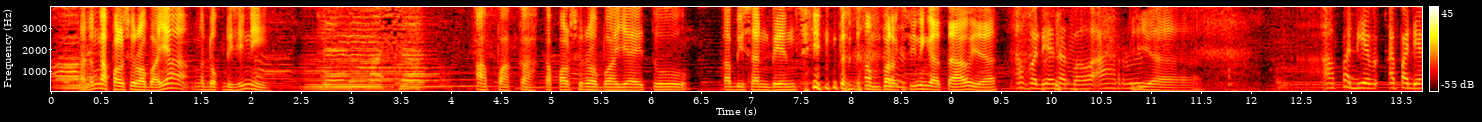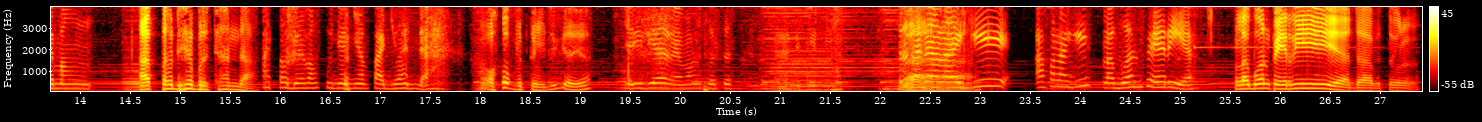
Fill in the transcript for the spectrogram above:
kadang kapal Surabaya ngedok di sini. Apakah kapal Surabaya itu kehabisan bensin terdampar ke sini nggak tahu ya. Apa dia terbawa arus? Iya. Apa dia apa dia emang Atau dia bercanda. atau dia emang punyanya Pak Juanda? Oh betul juga ya. Jadi dia memang khusus untuk ada di sini. Terus Nah. ada lagi apa lagi Pelabuhan Feri ya? Pelabuhan Peri ada betul.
